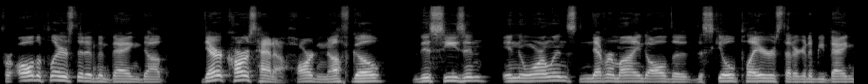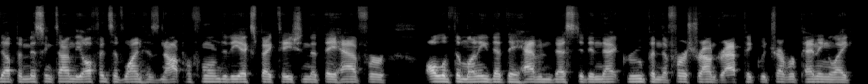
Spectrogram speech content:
for all the players that have been banged up, Derek Carr's had a hard enough go this season in New Orleans. Never mind all the the skill players that are going to be banged up and missing time. The offensive line has not performed to the expectation that they have for all of the money that they have invested in that group and the first round draft pick with Trevor Penning. Like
